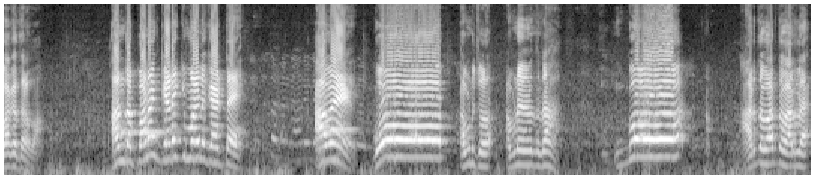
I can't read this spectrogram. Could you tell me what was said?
பக்கத்தில் வா. அந்த பணம் கிடைக்குமான்னு கேட்டேன். அவன் கோ அப்படின்னு சொல்ல அப்படின்னு எழுதுடா கோ. அடுத்த வார்த்தை வரல.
